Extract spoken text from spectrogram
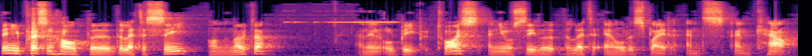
Then you press and hold the, the letter C on the motor and then it will beep twice and you'll see the, the letter L displayed and, and cal.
